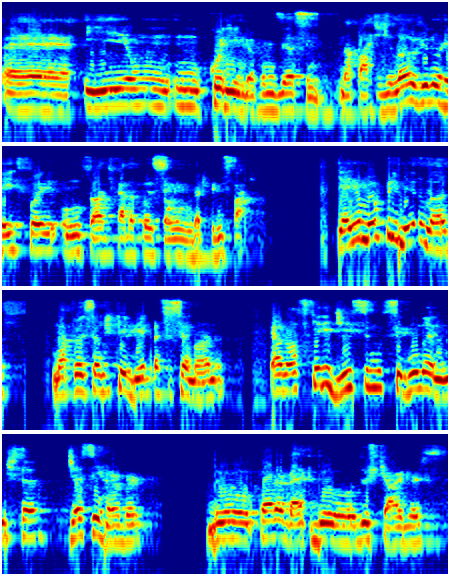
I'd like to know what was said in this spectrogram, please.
é, e um, um, coringa, vamos dizer assim. Na parte de love e no hate foi um só de cada posição das principais. E aí, o meu primeiro lance na posição de QB para essa semana é o nosso queridíssimo segundo anista, Justin Herbert, do quarterback do, dos Chargers,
